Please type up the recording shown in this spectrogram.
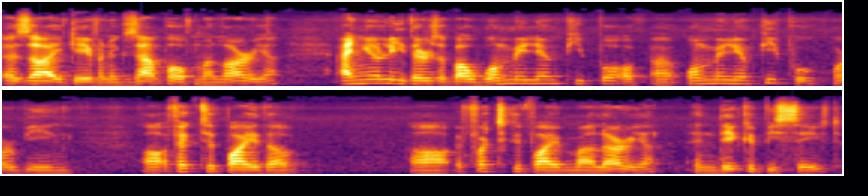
as I gave an example of malaria, annually there's about 1 million people of uh, 1 million people who are being uh, affected by the uh, affected by malaria and they could be saved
